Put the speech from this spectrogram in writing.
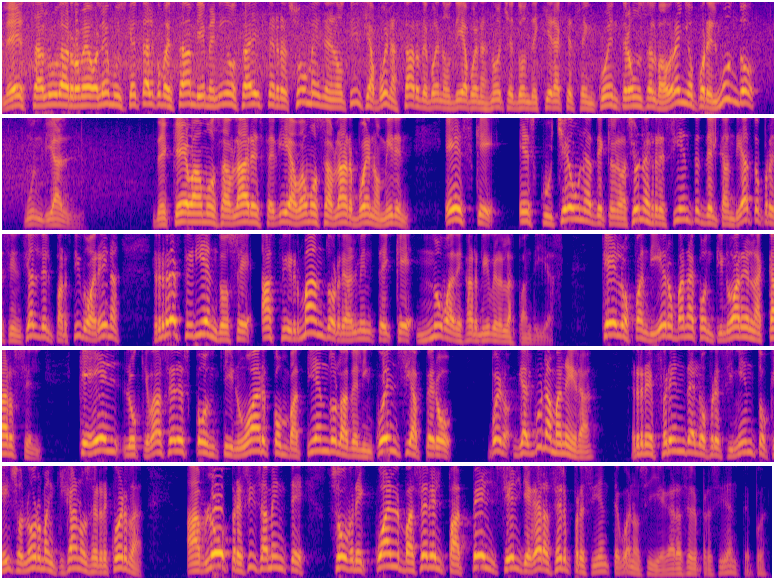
Les saluda Romeo Lemus, ¿qué tal? ¿Cómo están? Bienvenidos a este resumen de noticias. Buenas tardes, buenos días, buenas noches, donde quiera que se encuentre un salvadoreño por el mundo mundial. ¿De qué vamos a hablar este día? Vamos a hablar, bueno, miren, es que escuché unas declaraciones recientes del candidato presidencial del partido Arena refiriéndose, afirmando realmente que no va a dejar libres las pandillas, que los pandilleros van a continuar en la cárcel, que él lo que va a hacer es continuar combatiendo la delincuencia, pero bueno, de alguna manera refrenda el ofrecimiento que hizo Norman Quijano, ¿se recuerda? Habló precisamente sobre cuál va a ser el papel si él llegara a ser presidente. Bueno, si llegara a ser presidente, pues.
